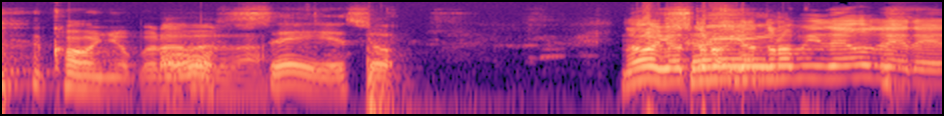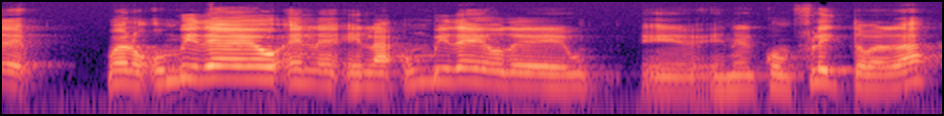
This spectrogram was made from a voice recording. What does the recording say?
Coño, pero es oh, verdad. Sí, eso. No, y otro, y otro video de, bueno, un video en, en la, un video de eh, en el conflicto, ¿verdad?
